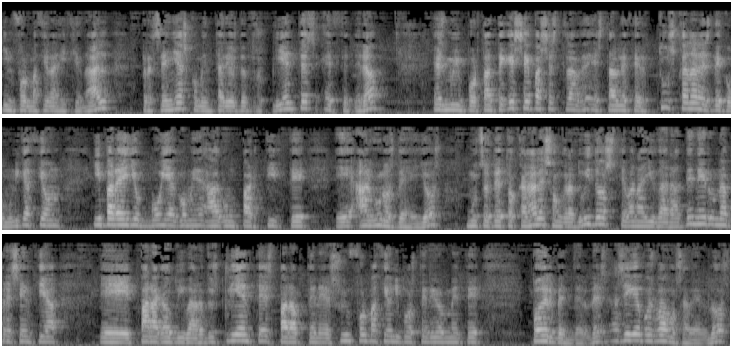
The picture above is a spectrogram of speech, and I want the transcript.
información adicional, reseñas, comentarios de otros clientes, etcétera es muy importante que sepas establecer tus canales de comunicación y para ello voy a, compartirte eh, algunos de ellos. Muchos de estos canales son gratuitos, te van a ayudar a tener una presencia eh, para cautivar a tus clientes, para obtener su información y posteriormente poder venderles. Así que pues vamos a verlos.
